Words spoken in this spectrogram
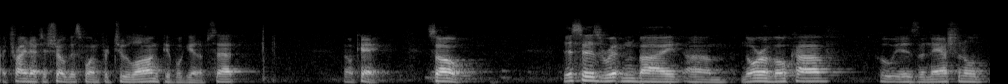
I try not to show this one for too long, people get upset. Okay, so this is written by um, Nora Volkow, who is the national,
